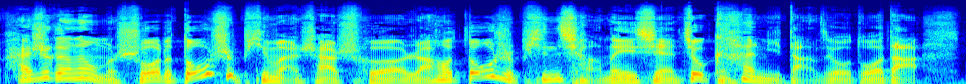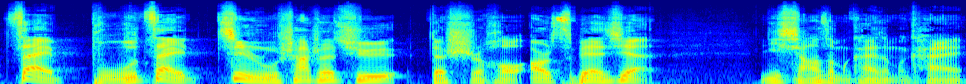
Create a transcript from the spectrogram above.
还是刚才我们说的，都是拼晚刹车，然后都是拼抢内线，就看你胆子有多大，在不在进入刹车区的时候二次变线。你想怎么开怎么开，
